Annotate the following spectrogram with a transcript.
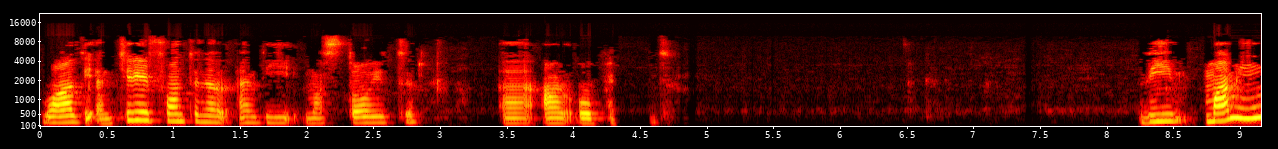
while the anterior fontanelle and the mastoid uh, are opened. The mummy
